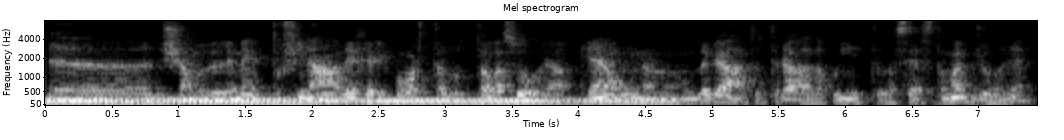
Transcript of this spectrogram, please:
eh, diciamo l'elemento finale che riporta all'ottava sopra, che è un, un, legato tra la quinta e la sesta maggiore,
